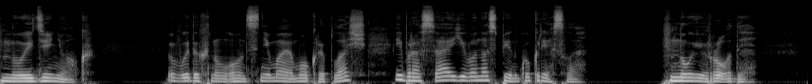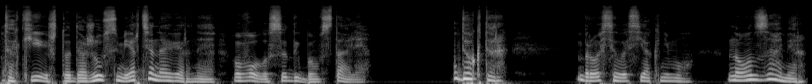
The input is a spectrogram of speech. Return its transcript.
«Ну и денёк», Выдохнул он, снимая мокрый плащ и бросая его на спинку кресла. «Ну и роды! Такие, что даже у смерти, наверное, волосы дыбом встали». «Доктор!» Бросилась я к нему, но он замер,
